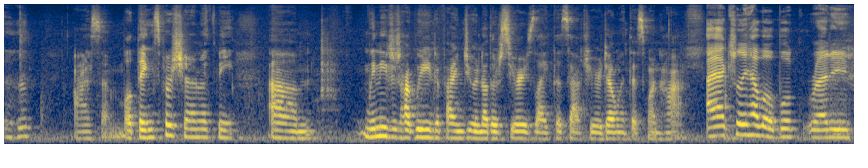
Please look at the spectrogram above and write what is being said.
Uh-huh. Awesome. Well, thanks for sharing with me. Um, we need to talk. We need to find you another series like this after you're done with this one, huh? I actually have a book ready.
